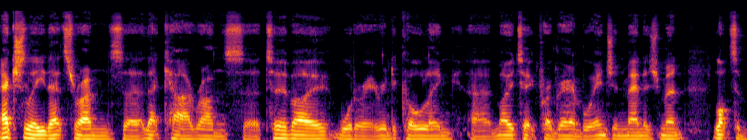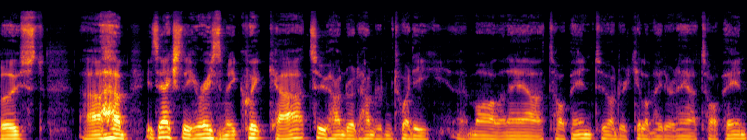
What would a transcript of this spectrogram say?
Actually, that's runs uh, that car runs uh, turbo, water air intercooling, uh, Motec programmable engine management, lots of boost. Um, it's actually a reasonably quick car, 200, 120 uh, mile an hour top end, 200 kilometre an hour top end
